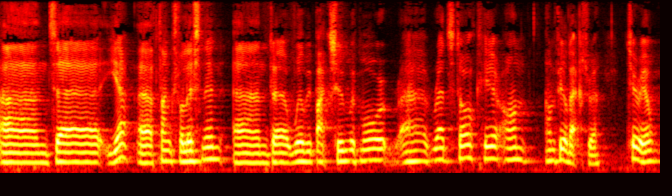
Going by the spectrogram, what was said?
And uh, yeah, uh, thanks for listening, and uh, we'll be back soon with more uh, Reds talk here on Anfield Extra. Cheerio.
